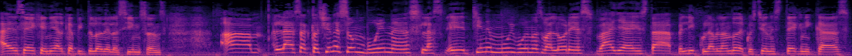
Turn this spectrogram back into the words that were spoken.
a ese genial capítulo de Los Simpsons las actuaciones son buenas, las eh, tiene muy buenos valores. Vaya esta película hablando de cuestiones técnicas,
